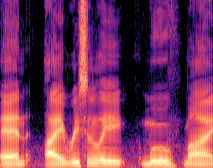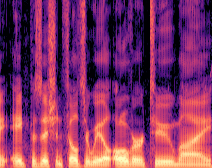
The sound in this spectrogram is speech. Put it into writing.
And I recently moved my eight position filter wheel over to my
